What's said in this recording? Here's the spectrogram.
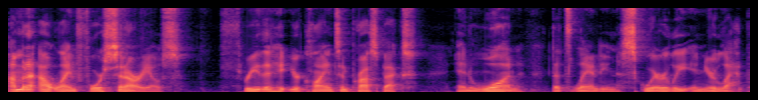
I'm going to outline four scenarios three that hit your clients and prospects, and one that's landing squarely in your lap.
